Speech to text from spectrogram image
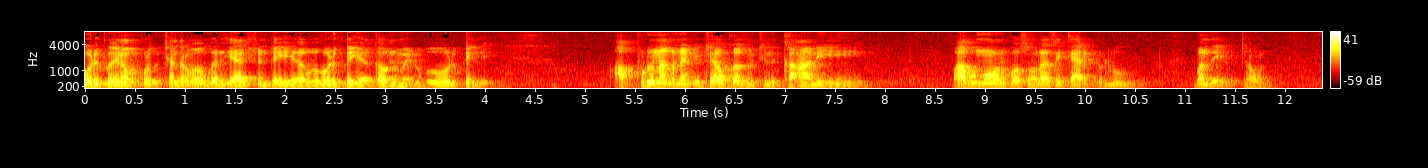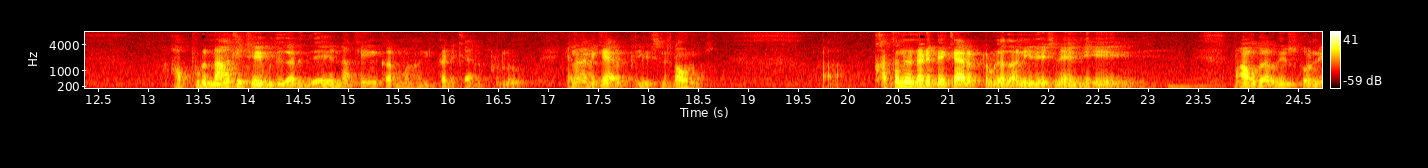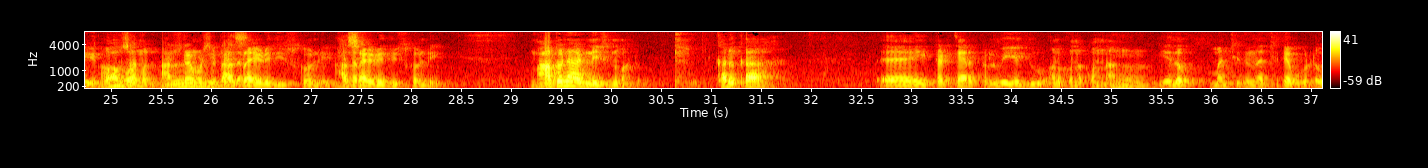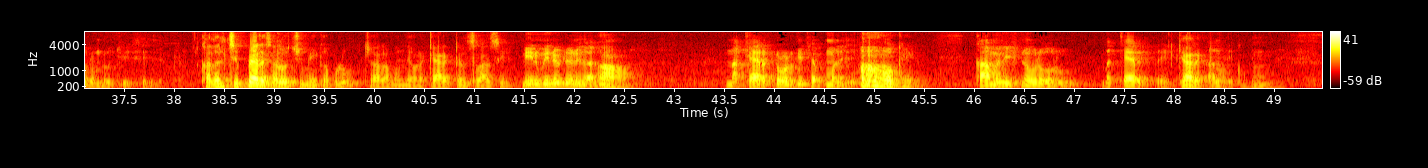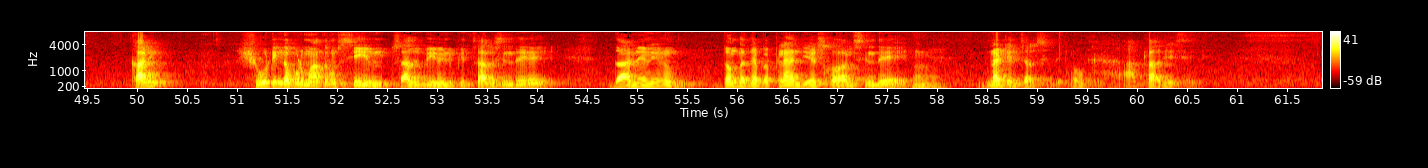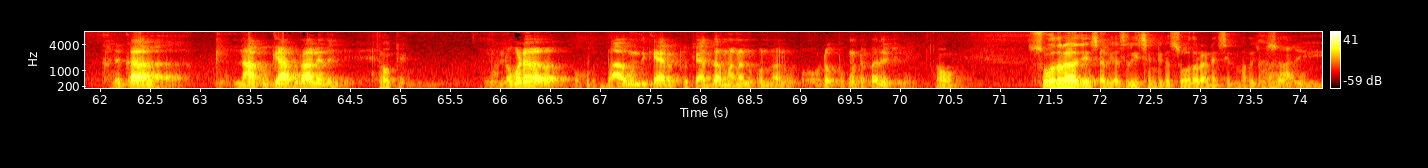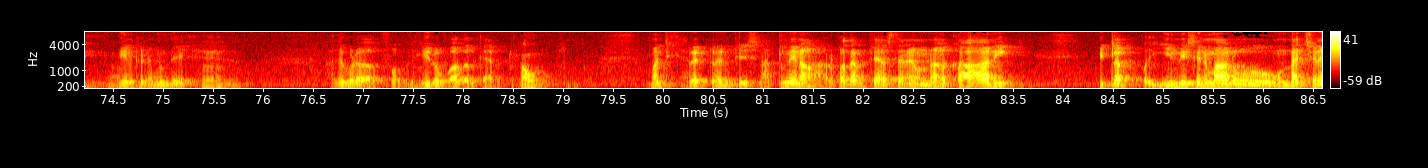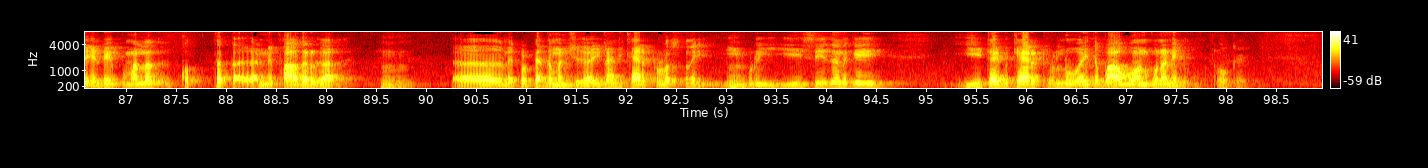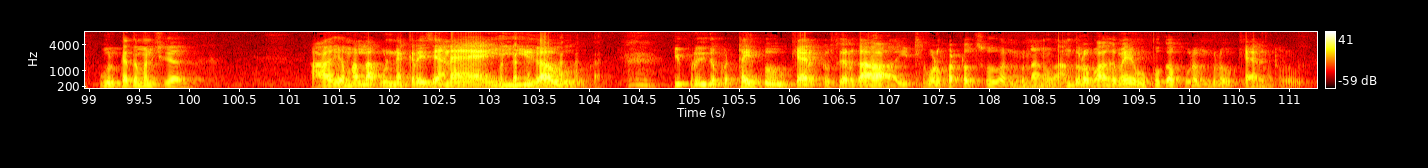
ఓడిపోయినాం అప్పుడు చంద్రబాబు గారికి యాక్సిడెంట్ అయ్యి ఓడిపోయి గవర్నమెంట్ ఓడిపోయింది. అప్పుడు నాకు నటించే అవకాశం వచ్చింది. కానీ బాబుమోహన్ కోసం రాసే క్యారెక్టర్లు బంద్ అయినాయి. అవును. అప్పుడు నాకే చేయబుద్ధి కాలేదు. ఏ నాకేం కర్మ ఇట్లాంటి క్యారెక్టర్లు? ఎలాంటి క్యారెక్టర్లు వేసిన అవును. కథను నడిపే క్యారెక్టర్ కదా నేను వేసినవన్నీ మామగారు తీసుకోండి బాబామ్మది 100% తీసుకోండి పెదరాయుడు తీసుకోండి. మాతోనే ఆడినాయి సినిమాలు కనుక ఇట్టటి క్యారెక్టర్లు వేయొద్దు అనుకున్న కొన్నాను ఏదో మంచిది నచ్చితే ఒకటో రెండో చేసేది. కథలు చెప్పారు సార్ వచ్చి మీకు అప్పుడు. చాలా మంది ఏమైనా క్యారెక్టర్స్ రాసి. నేను వినటోని కాదు. నా క్యారెక్టర్ వరకే చెప్పమనేది. ఓకే. కాంబినేషన్ ఎవరెవరు నా క్యారెక్టర్? క్యారెక్టర్ అంతే. కానీ షూటింగ్ అప్పుడు మాత్రం సీన్ చదివి వినిపించాల్సిందే. దాన్ని నేను దొంగ దెబ్బ ప్లాన్ చేసుకోవాల్సిందే. నటించాల్సిందే. ఓకే. అట్లా చేసేది. కనుక నాకు గ్యాప్ రాలేదండి. ఓకే. మొన్న కూడా ఒక బాగుంది క్యారెక్టర్ చేద్దామని అనుకున్నాను. ఒకటి ఒప్పుకుంటే పది వచ్చినాయి. అవును. సోదర చేశారు కదా రీసెంట్గా సోదర అనే సినిమాలో అది దీనికంటే ముందే. అది కూడా హీరో ఫాదర్ క్యారెక్టర్. అవును. మంచి క్యారెక్టర్ అని చేసిన. అట్లా నేను అడపదడ చేస్తూనే ఉన్నాను. కానీ ఇట్లా ఇన్ని సినిమాలు నచ్చినాయి. అంటే మళ్ళీ కొత్త క- అన్ని ఫాదర్గా లేకపోతే పెద్ద మనిషిగా ఇలాంటి క్యారెక్టర్లు వస్తున్నాయి. ఇప్పుడు ఈ సీజన్కి ఈ టైప్ క్యారెక్టర్లు అయితే బాగు అనుకున్నా నేను. ఓకే. ఊరు పెద్ద మనిషిగా. ఆ ఇక మళ్ళీ అప్పుడు నెక్కరేసి అనే ఇవి కావు. ఇప్పుడు ఇది ఒక టైపు క్యారెక్టర్స్ కనుక ఇట్లా కూడా కొట్టొచ్చు అనుకున్నాను. అందులో భాగమే ఉప్పు కప్పురంలో క్యారెక్టర్.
